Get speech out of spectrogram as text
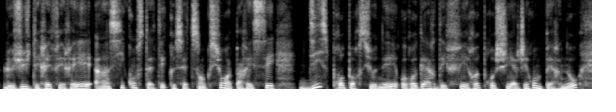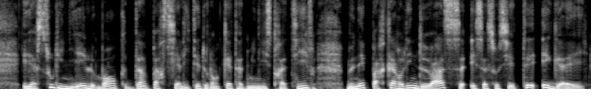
Le juge des référés a ainsi constaté que cette sanction apparaissait disproportionnée au regard des faits reprochés à Jérôme Pernaud et a souligné le manque d'impartialité de l'enquête administrative menée par Caroline Haas et sa société Egay.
